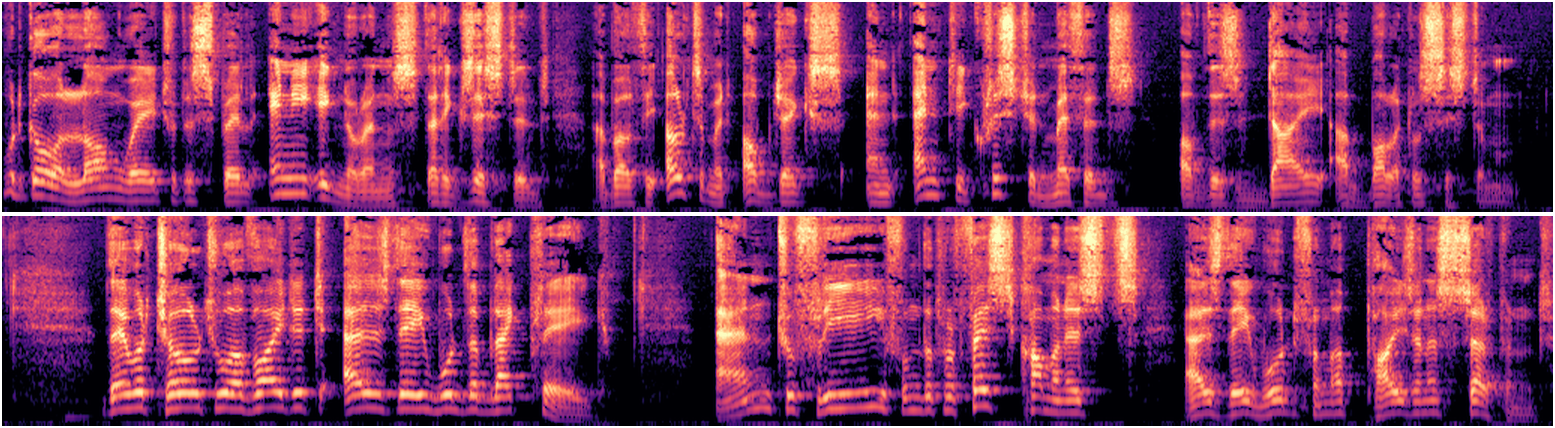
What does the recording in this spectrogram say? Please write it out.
would go a long way to dispel any ignorance that existed about the ultimate objects and anti Christian methods of this diabolical system. They were told to avoid it as they would the Black Plague, and to flee from the professed communists as they would from a poisonous serpent.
